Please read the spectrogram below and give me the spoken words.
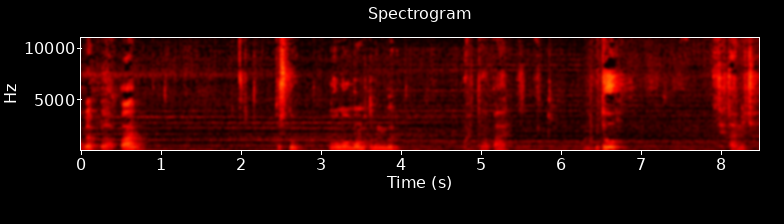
gelap gelapan terus gue gue ngomong sama temen gue wah itu apa itu setannya coy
